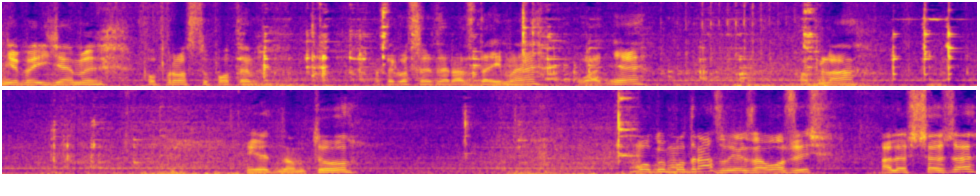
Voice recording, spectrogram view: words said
Nie wejdziemy po prostu potem. Dlatego sobie teraz zdejmę. Ładnie. Hopla. Jedną tu. Mogłem od razu je założyć, ale szczerze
